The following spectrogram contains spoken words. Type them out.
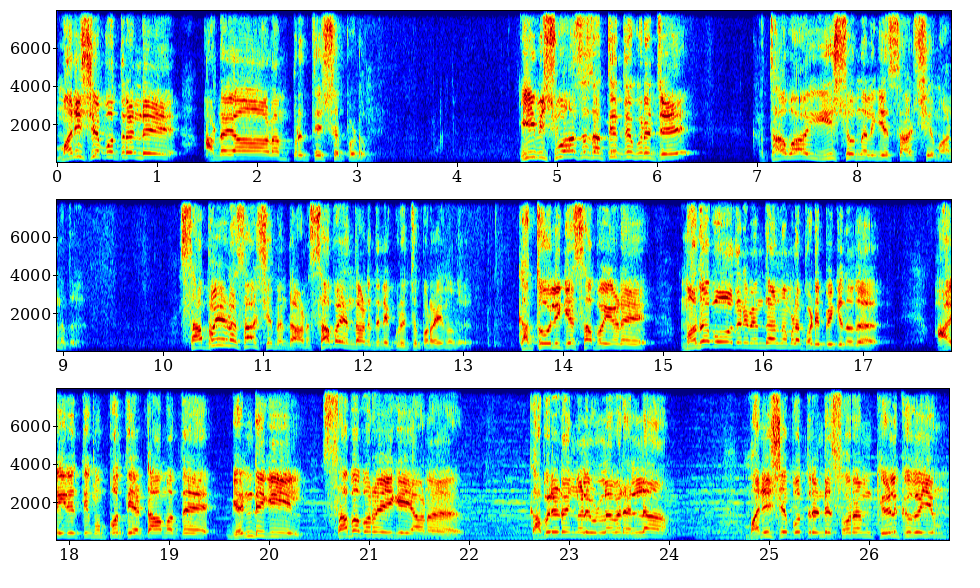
മനുഷ്യപുത്രന്റെ അടയാളം പ്രത്യക്ഷപ്പെടും. ഈ വിശ്വാസ സത്യത്തെക്കുറിച്ച് കർത്താവായി ഈശോ നൽകിയ സാക്ഷ്യമാണിത്. സഭയുടെ സാക്ഷ്യം എന്താണ്? സഭ എന്താണ് ഇതിനെക്കുറിച്ച് പറയുന്നത്? കത്തോലിക്ക സഭയുടെ മതബോധനം എന്താണ് നമ്മളെ പഠിപ്പിക്കുന്നത്? ആയിരത്തി മുപ്പത്തി എട്ടാമത്തെ ഗണ്ഡികയിൽ സഭ പറയുകയാണ്. കബരിടങ്ങളിലുള്ളവരെല്ലാം മനുഷ്യപുത്രന്റെ സ്വരം കേൾക്കുകയും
